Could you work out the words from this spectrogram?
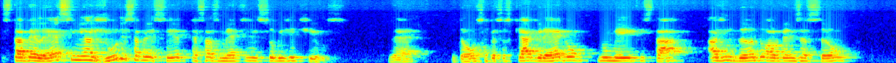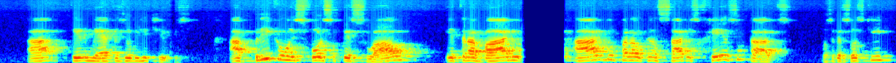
estabelecem e ajudam a estabelecer essas metas e objetivos, né? Então, são pessoas que agregam no meio que está ajudando a organização a ter metas e objetivos. Aplicam esforço pessoal e trabalho árduo para alcançar os resultados. Então, são pessoas que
